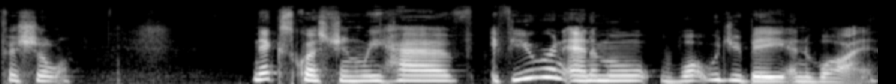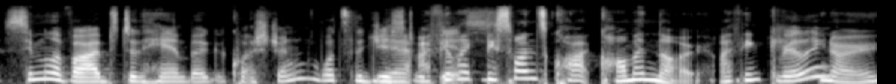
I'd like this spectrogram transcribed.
For sure. Next question we have If you were an animal, what would you be and why? Similar vibes to the hamburger question. What's the gist? yeah, I feel like this one's quite common though. I think Really? you know,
